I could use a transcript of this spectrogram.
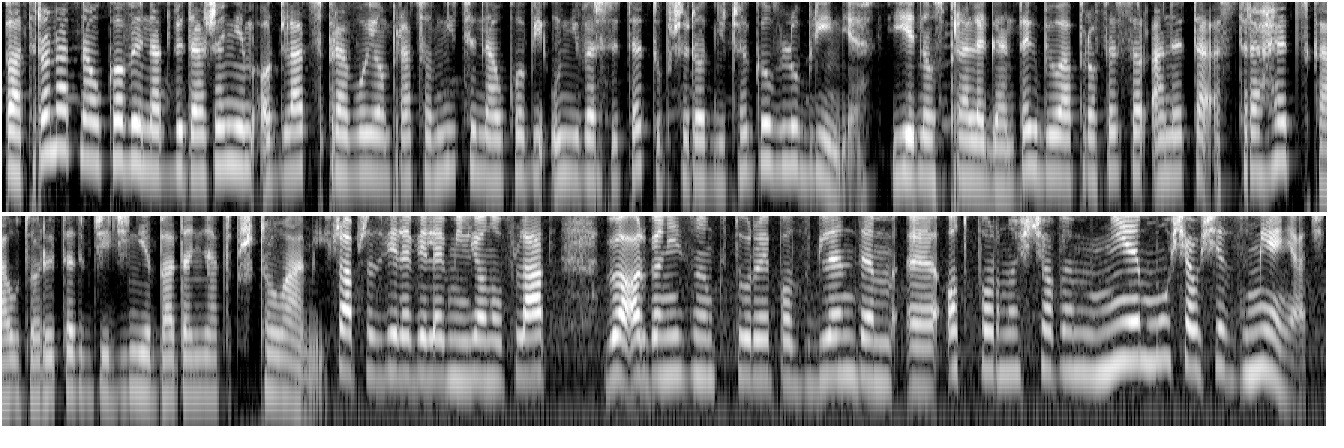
Patronat naukowy nad wydarzeniem od lat sprawują pracownicy naukowi Uniwersytetu Przyrodniczego w Lublinie. Jedną z prelegentek była profesor Aneta Strachecka, autorytet w dziedzinie badań nad pszczołami. Pszczoła przez wiele, wiele milionów lat była organizmem, który pod względem e, odpornościowym nie musiał się zmieniać.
